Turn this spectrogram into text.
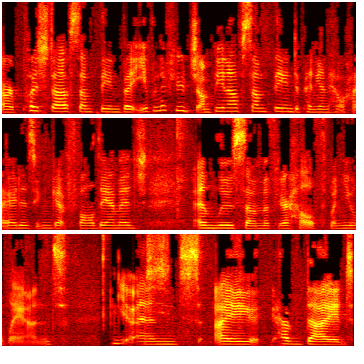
are pushed off something, but even if you're jumping off something, depending on how high it is, you can get fall damage and lose some of your health when you land. Yes. And I have died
